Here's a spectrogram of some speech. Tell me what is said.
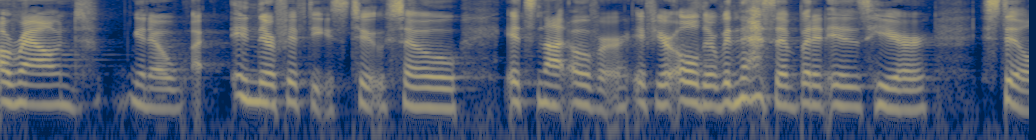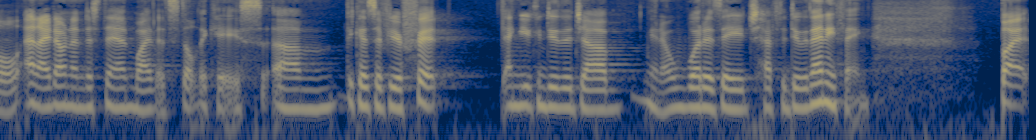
around, you know, in their 50s too. So it's not over if you're older with NASA, but it is here still. And I don't understand why that's still the case. Um, because if you're fit and you can do the job, you know, what does age have to do with anything? But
